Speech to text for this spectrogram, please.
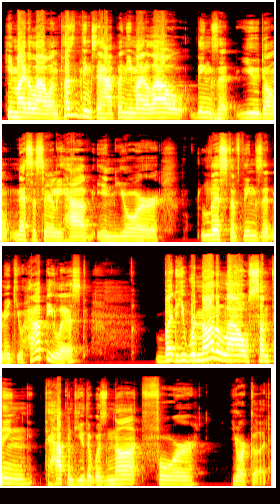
He might allow unpleasant things to happen. He might allow things that you don't necessarily have in your list of things that make you happy list. But he would not allow something to happen to you that was not for your good.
